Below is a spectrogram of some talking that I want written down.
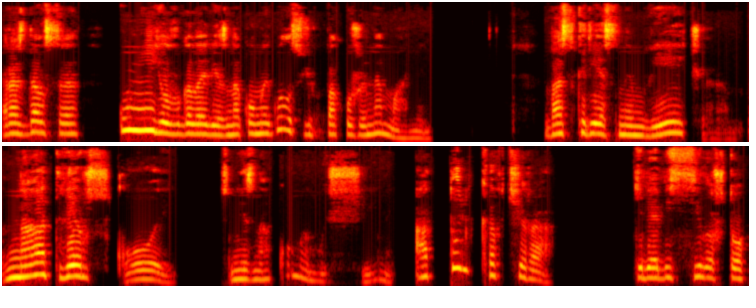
Раздался у нее в голове знакомый голос, похожий на мамин. Воскресным вечером на Тверской с незнакомым мужчиной. А только вчера тебя бесило, что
